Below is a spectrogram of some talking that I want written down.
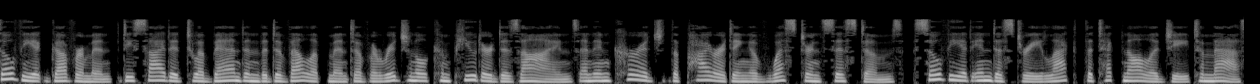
Soviet government decided to abandon the development of original computer designs and encouraged the pirating of Western systems. Soviet industry lacked the technology to mass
